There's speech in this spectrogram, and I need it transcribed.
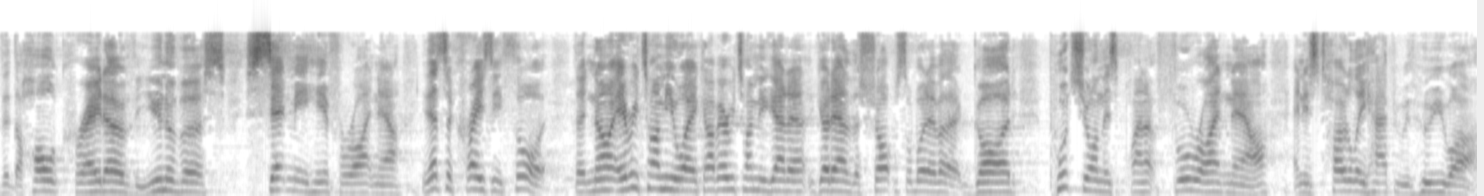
that the whole creator of the universe set me here for right now. That's a crazy thought, that no, every time you wake up, every time you go down, go down to the shops or whatever, that God puts you on this planet for right now and is totally happy with who you are.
